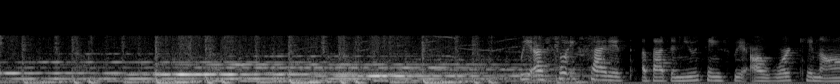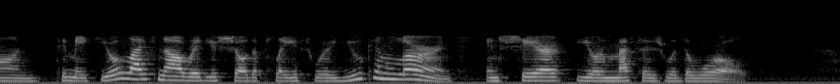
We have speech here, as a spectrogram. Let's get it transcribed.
We are so excited about the new things we are working on to make Your Life Now radio show the place where you can learn and share your message with the world.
